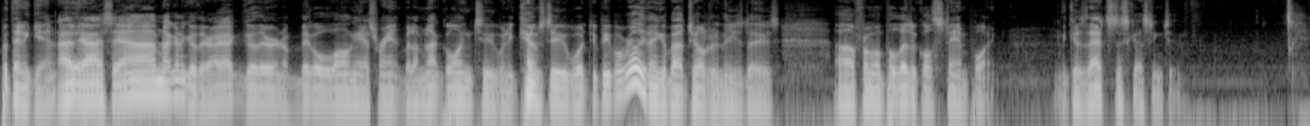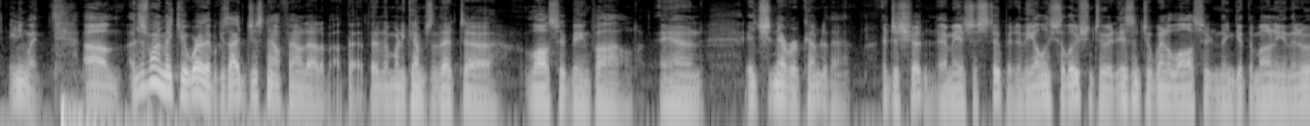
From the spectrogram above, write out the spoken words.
But then again, I, I say I'm not going to go there. I, could go there in a big old long ass rant, but I'm not going to when it comes to what do people really think about children these days uh, from a political standpoint, because that's disgusting too. Anyway, um, I just want to make you aware of that because I just now found out about that. That when it comes to that uh, lawsuit being filed, and it should never have come to that. It just shouldn't. I mean, it's just stupid. And the only solution to it isn't to win a lawsuit and then get the money and then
